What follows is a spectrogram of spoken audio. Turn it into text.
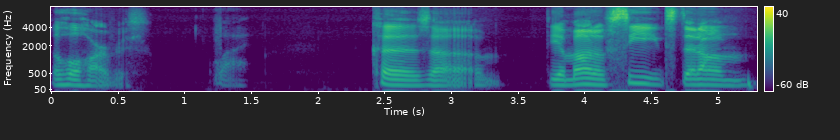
The whole harvest, why because um, the amount of seeds that I'm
